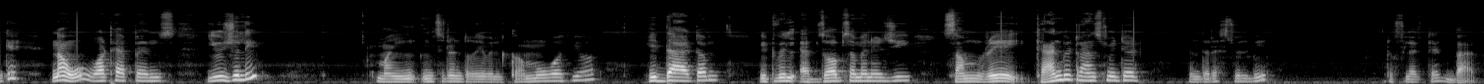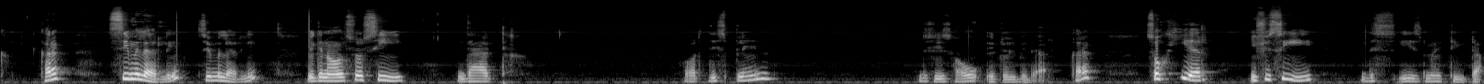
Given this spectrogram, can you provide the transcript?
Okay? Now what happens? Usually my incident ray will come over here hit the atom it will absorb some energy some ray can be transmitted and the rest will be reflected back. Correct? Similarly similarly we can also see that for this plane this is how it will be there. Correct? So here if you see this is my theta.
